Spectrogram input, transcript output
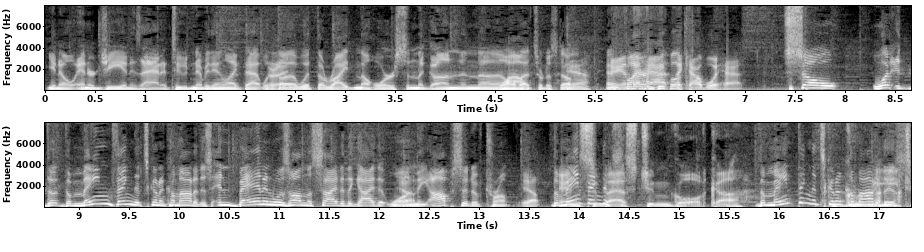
you know, energy and his attitude and everything like that with Right. the with the riding the horse and the gun and uh, all that sort of stuff. Yeah. And, And, the firing hat, people. the cowboy hat. So what the the main thing that's going to come out of this, and Bannon was on the side of the guy that won, Yeah. the opposite of Trump. Yeah. The main and thing Sebastian Gorka. the main thing that's going to come out of this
